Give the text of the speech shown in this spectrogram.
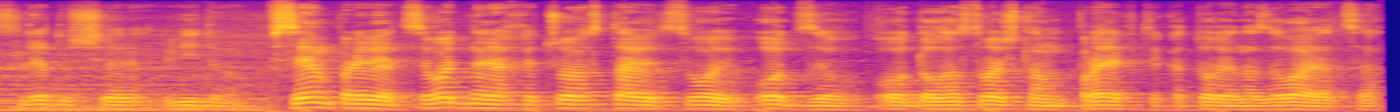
следующее видео. Всем привет! Сегодня я хочу оставить свой отзыв о долгосрочном проекте, который называется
